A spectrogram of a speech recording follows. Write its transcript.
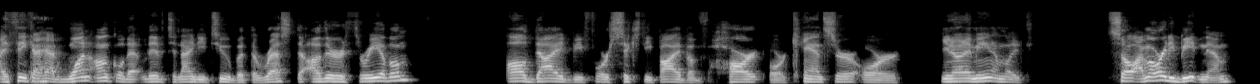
I think yeah. I had one uncle that lived to 92, but the rest, the other three of them, all died before 65 of heart or cancer or, you know what I mean? I'm like, so I'm already beating them.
